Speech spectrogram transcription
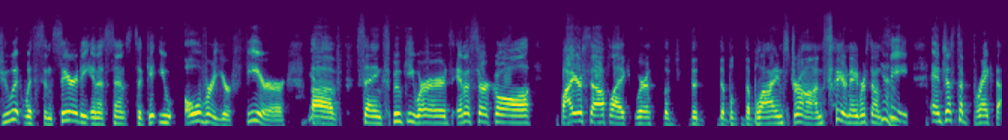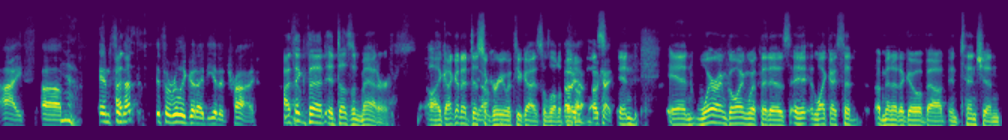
do it with sincerity in a sense to get you over your fear Yeah. of saying spooky words in a circle by yourself, like where the the the, the blind's drawn so your neighbors don't Yeah. see, and just to break the ice. Um, yeah And so I- that's it's a really good idea to try. I think that it doesn't matter. Like I gotta disagree with you guys a little Oh, bit yeah. on this. Okay. And and where I'm going with it is, it, like I said a minute ago about intention,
